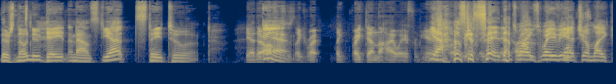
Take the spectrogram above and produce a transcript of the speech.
There's no new date announced yet. Stay tuned. Yeah, their And- office is like right like right down the highway from here. Yeah, So, I was gonna they- say they that's why I was waving at you. I'm like,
